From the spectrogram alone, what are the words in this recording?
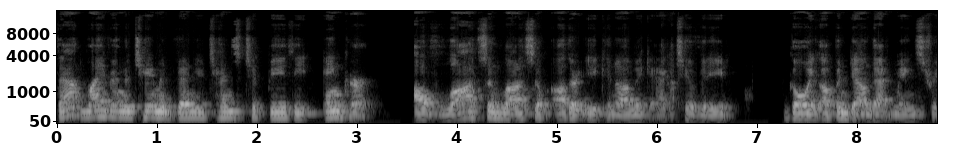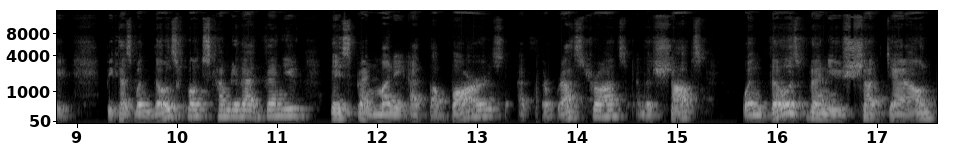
that live entertainment venue tends to be the anchor of lots and lots of other economic activity going up and down that main street. Because when those folks come to that venue, they spend money at the bars, at the restaurants, and the shops when those venues shut down,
